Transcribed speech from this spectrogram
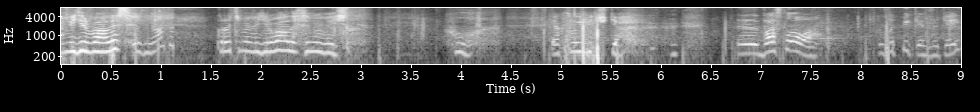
відірвались. Коротше, ми відірвалися і ми вийшли. Фу. Як твої відчуття? Е, Два слова. Запікаєш, окей?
